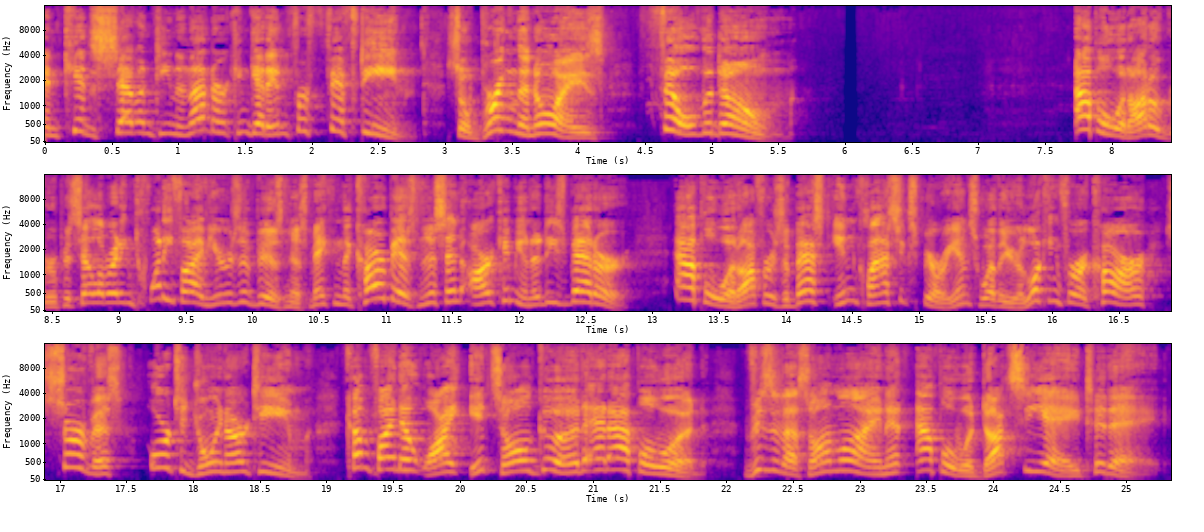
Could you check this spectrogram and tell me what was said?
and kids 17 and under can get in for 15. So bring the noise. Fill the dome. Applewood Auto Group is celebrating 25 years of business, making the car business and our communities better. Applewood offers the best in class experience whether you're looking for a car, service, or to join our team. Come find out why it's all good at Applewood. Visit us online at applewood.ca today.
